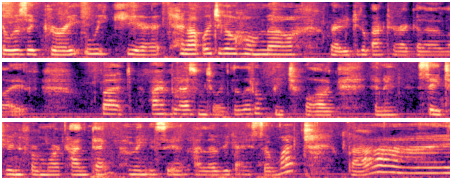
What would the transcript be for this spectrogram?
It was a great week here. Cannot wait to go home though. Ready to go back to regular life. But I hope you guys enjoyed the little beach vlog and stay tuned for more content coming soon. I love you guys so much. Bye.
